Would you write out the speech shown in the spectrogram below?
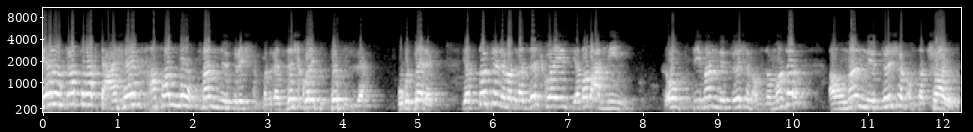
جاله cataract عشان حصل له malnutrition ما تغذاش كويس الطفل ده. وخد بالك يا الطفل اللي ما تغذاش كويس يا طبعا مين؟ الأم. في malnutrition of the mother أو malnutrition of the child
